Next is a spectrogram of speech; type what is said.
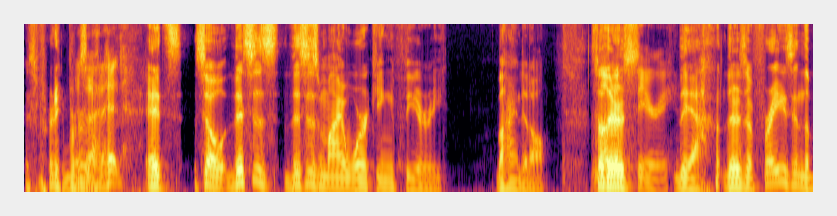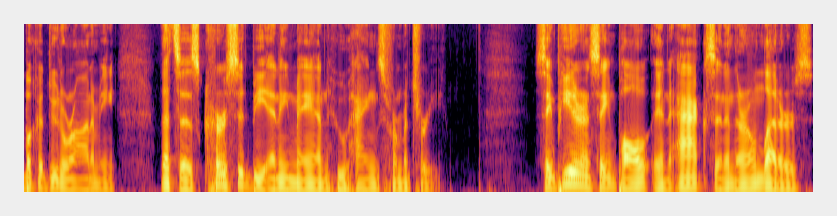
it's pretty brutal Is that it? It's so this is this is my working theory behind it all. So Love there's theory. yeah, there's a phrase in the book of Deuteronomy that says, "Cursed be any man who hangs from a tree." St. Peter and St. Paul in Acts and in their own letters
